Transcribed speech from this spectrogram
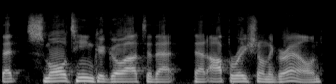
that small team could go out to that that operation on the ground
